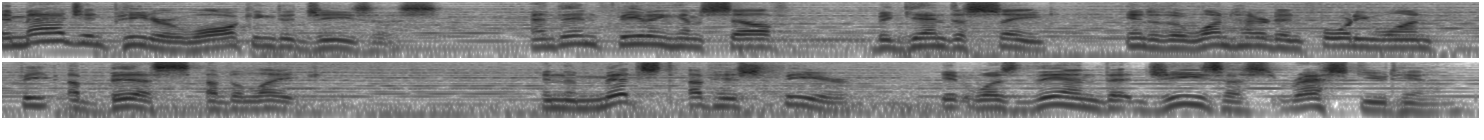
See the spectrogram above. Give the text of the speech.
Imagine Peter walking to Jesus and then feeling himself begin to sink into the 141 feet abyss of the lake. In the midst of his fear, it was then that Jesus rescued him.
